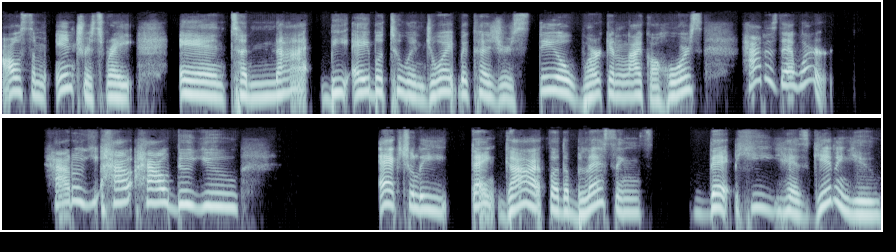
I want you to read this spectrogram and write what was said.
awesome interest rate and to not be able to enjoy it because you're still working like a horse how does that work? How do you how how do you actually thank god for the blessings that he has given you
